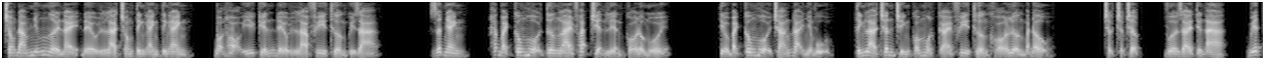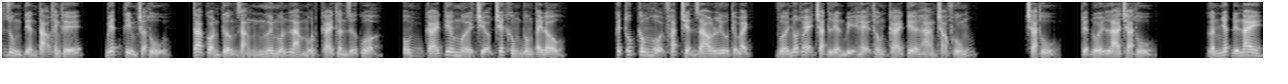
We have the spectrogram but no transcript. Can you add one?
trong đám những người này đều là trong tinh anh tinh anh, bọn họ ý kiến đều là phi thường quý giá. Rất nhanh, hắc bạch công hội tương lai phát triển liền có đầu mối. Tiểu bạch công hội tráng đại nhiệm vụ, tính là chân chính có một cái phi thường khó lường bắt đầu chật chật chật vừa dài tiền a, biết dùng tiền tạo thanh thế, biết tìm trợ thủ, ta còn tưởng rằng ngươi muốn làm một cái thần dữ của, ôm cái kia mười triệu chết không buông tay đâu. Kết thúc công hội phát triển giao lưu tiểu bạch, vừa nhốt hẹ chặt liền bị hệ thống cái kia hàng trào phúng. Trả thù, tuyệt đối là trả thù. Gần nhất đến nay,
